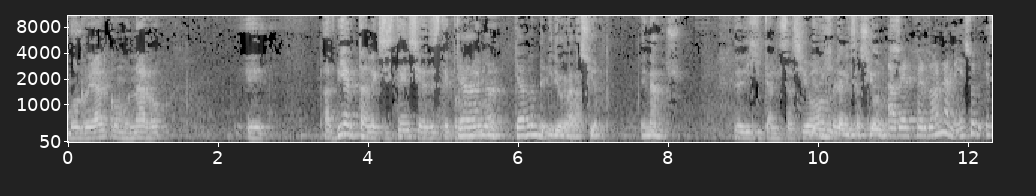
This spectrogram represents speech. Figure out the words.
Monreal como Narro eh, adviertan la existencia de este problema. Ya hablan, de videograbación en ambos. De digitalización. De digitalización. A ver, perdóname, eso es,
